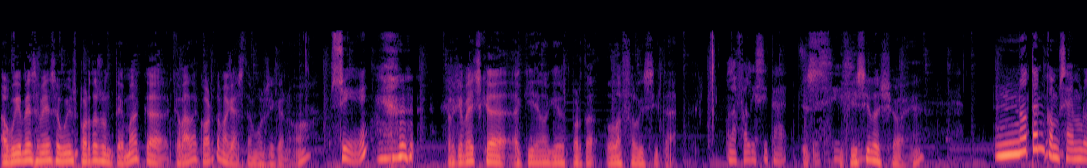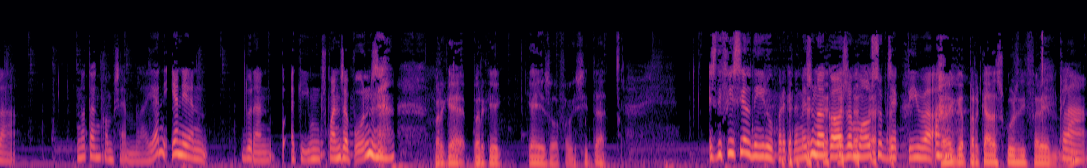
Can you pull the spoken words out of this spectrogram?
Avui, a més a més, avui ens portes un tema que, que va d'acord amb aquesta música, no? Sí, Perquè veig que aquí en el guió es porta la felicitat. la felicitat. És sí, sí, difícil això, eh? Sí. No tant com sembla. No tant com sembla. Ja, ja anirem donant aquí uns quants apunts. Perquè, perquè què és la felicitat? és difícil dir-ho, perquè també és una cosa molt subjectiva. Perquè per cadascú és diferent. clar,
